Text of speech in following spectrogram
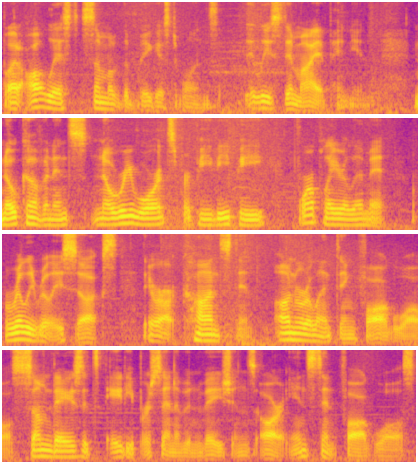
but I'll list some of the biggest ones, at least in my opinion. No covenants, no rewards for PvP, 4 player limit, really, really sucks. There are constant, unrelenting fog walls. Some days it's 80% of invasions are instant fog walls.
